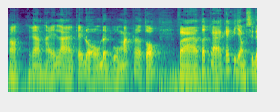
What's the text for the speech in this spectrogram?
Rồi các anh thấy là cái độ ổn định của mắt rất là tốt. Và tất cả các cái dòng CD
